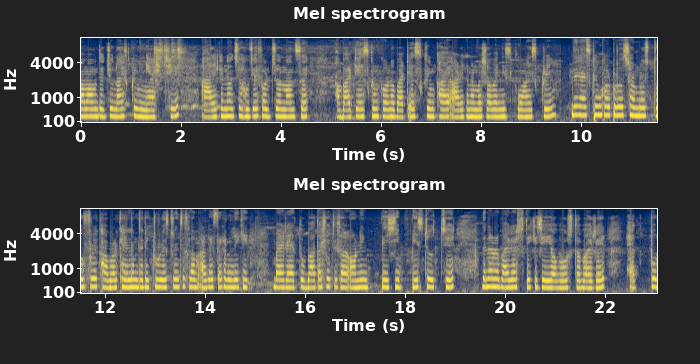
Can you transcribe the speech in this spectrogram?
মামা আমাদের জন্য আইসক্রিম নিয়ে আসছে। আর এখানে হচ্ছে হুজাইফার জন্য আছে বাটি আইসক্রিম কোনো বাটি আইসক্রিম খায়। আর এখানে আমরা সবাই নিচ্ছি কোন আইসক্রিম দেন আইসক্রিম খাওয়ার পর হচ্ছে আমরা দুপুরে খাবার খাইলাম, দেন একটু রেস্ট নিতেছিলাম আর গাছ এখানে দেখি বাইরে এত বাতাস হচ্ছে আর অনেক বেশি বৃষ্টি হচ্ছে। দেন আমরা বাইরে আসতে দেখি যে এই অবস্থা বাইরে একদম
